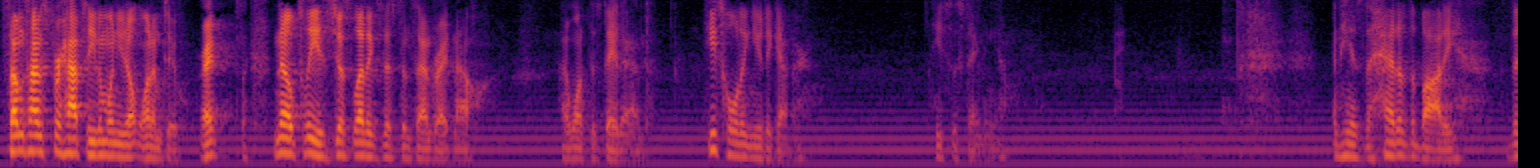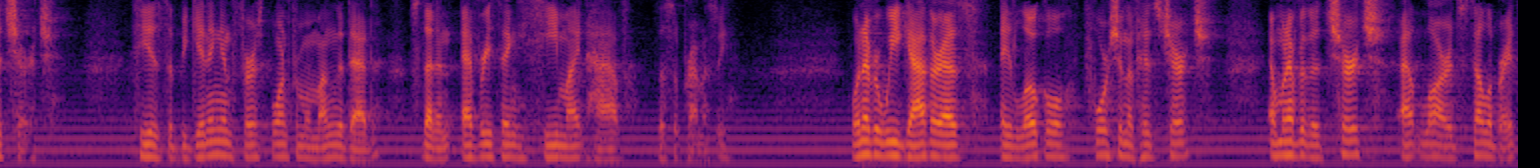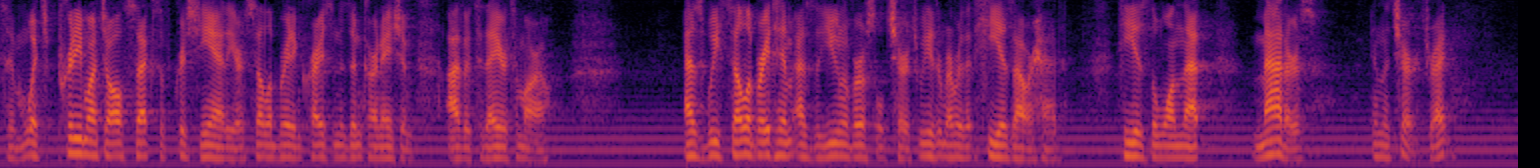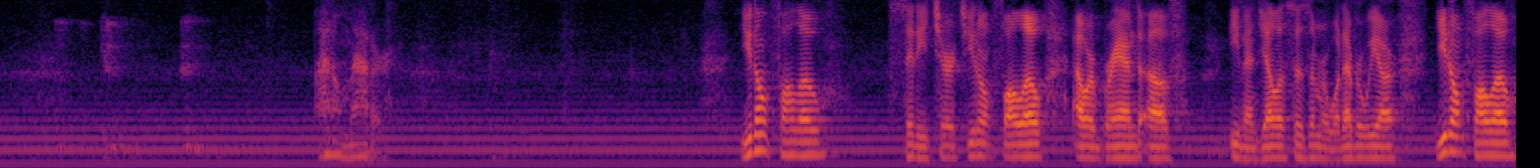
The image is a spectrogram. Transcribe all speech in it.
Sometimes, perhaps, even when you don't want him to, right? No, please, just let existence end right now. I want this day to end. He's holding you together, He's sustaining you. And He is the head of the body, the church. He is the beginning and firstborn from among the dead, so that in everything He might have the supremacy. Whenever we gather as a local portion of His church, and whenever the church at large celebrates him, which pretty much all sects of Christianity are celebrating Christ and his incarnation, either today or tomorrow, as we celebrate him as the universal church, we need to remember that he is our head. He is the one that matters in the church, right? I don't matter. You don't follow City Church. You don't follow our brand of evangelicism or whatever we are, you don't follow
